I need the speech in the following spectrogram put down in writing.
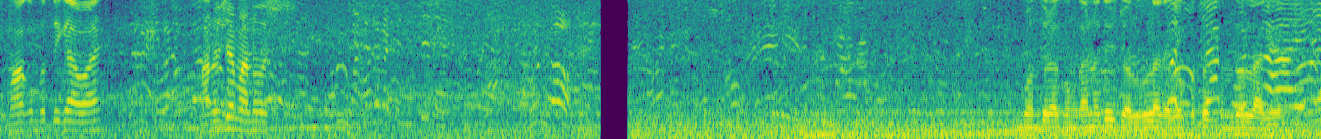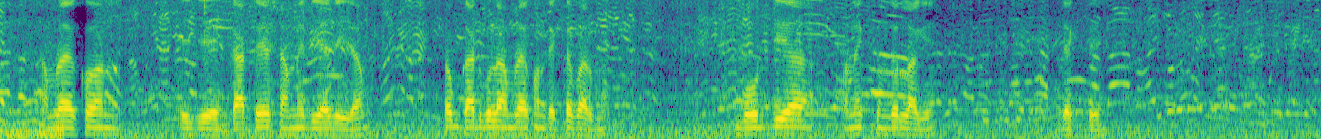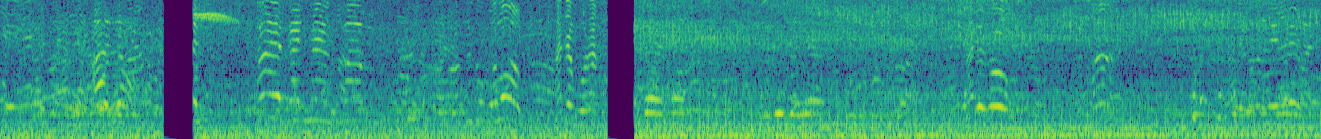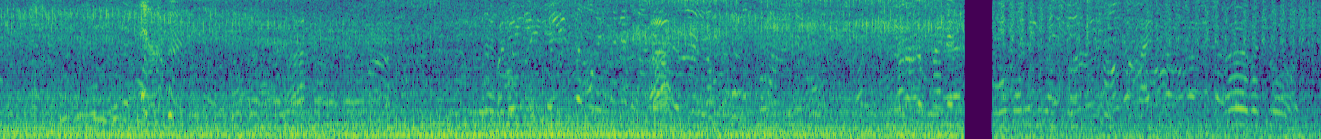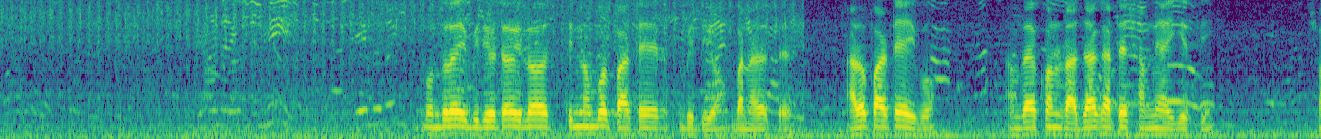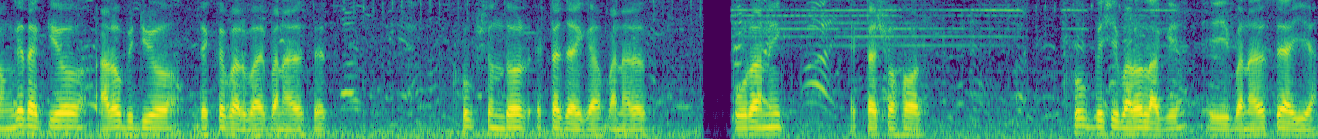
মহাকুম্ভর দিকে আওয়ায়। মানুষে মানুষ। বন্ধুরা, গঙ্গা নদীর জলগুলা দেখো কত সুন্দর লাগে। আমরা এখন এই যে ঘাটের সামনে দিয়া যাইলাম সব ঘাটগুলো আমরা এখন দেখতে পারব। বোট দিয়া অনেক সুন্দর লাগে দেখতে। বন্ধুরা, এই ভিডিওটা হইল তিন নম্বর পার্টের ভিডিও বানারসের। আরও পার্টে আইব। আমরা এখন রাজাঘাটের সামনে আই গেছি। সঙ্গে থাকিও আরও ভিডিও দেখতে পারবা বানারসের। খুব সুন্দর একটা জায়গা বানারস। পৌরাণিক একটা শহর। খুব বেশি ভালো লাগে এই বানারসে আইয়া।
